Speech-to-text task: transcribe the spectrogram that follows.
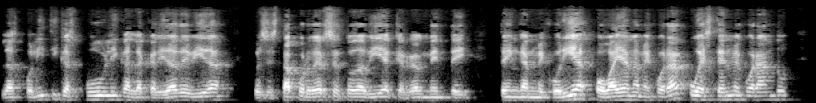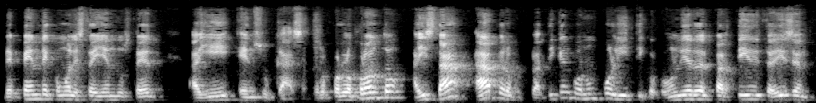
las políticas públicas, la calidad de vida, pues está por verse todavía que realmente tengan mejoría o vayan a mejorar o estén mejorando, depende cómo le esté yendo usted allí en su casa. Pero por lo pronto, ahí está. Ah, pero platiquen con un político, con un líder del partido y te dicen,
